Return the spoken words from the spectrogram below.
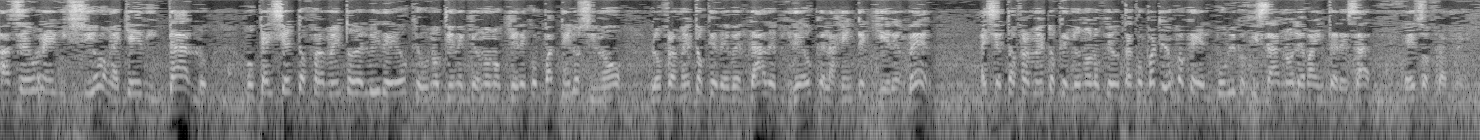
hacer una edición, hay que editarlo, porque hay ciertos fragmentos del video que uno tiene que uno no quiere compartirlo, sino los fragmentos que de verdad de video que la gente quiere ver. Hay ciertos fragmentos que yo no los quiero estar compartiendo porque el público quizás no le va a interesar esos fragmentos.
